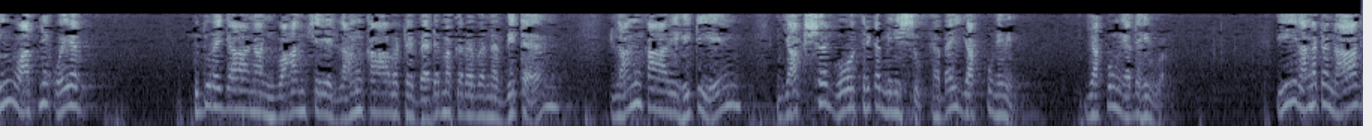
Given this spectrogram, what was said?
ඉන්වත්නේ ඔය බුදුරජාණන් වහන්සේ ලංකාවට වැඩම කරවන විට ලංකාවේ හිටියේ යක්ෂ ගෝත්‍රික මිනිස්සු. හැබැයි යක්කු නෙමෙයි. යකුන් ඇදහිව්වා. ඊළඟට නාග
